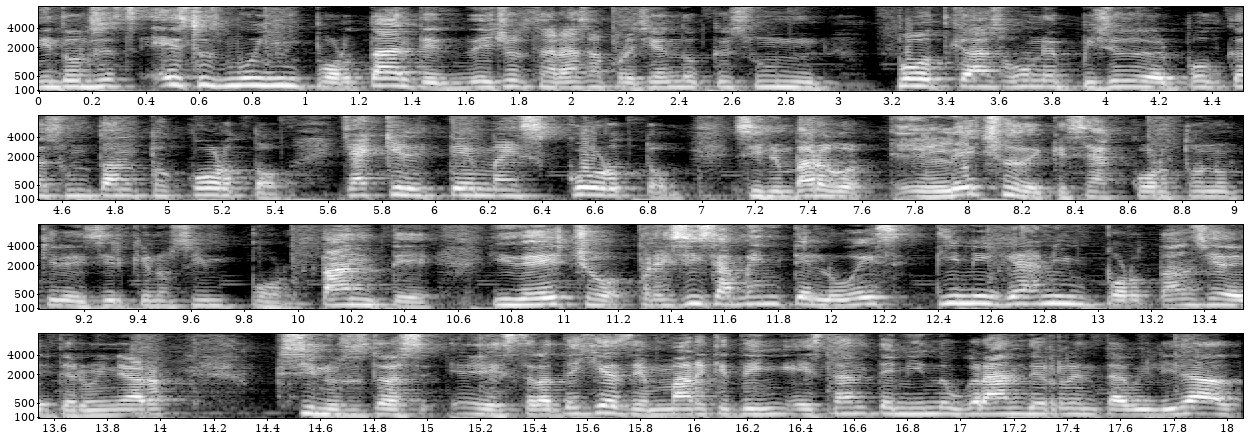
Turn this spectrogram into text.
Entonces, esto es muy importante. De hecho, estarás apreciando que es un podcast o un episodio del podcast un tanto corto, ya que el tema es corto. Sin embargo, el hecho de que sea corto no quiere decir que no sea importante. Y de hecho, precisamente lo es. Tiene gran importancia determinar si nuestras estrategias de marketing están teniendo grande rentabilidad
